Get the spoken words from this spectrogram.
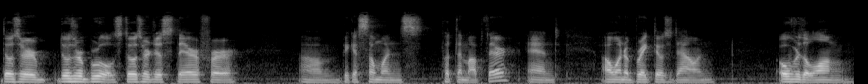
those are those are rules. Those are just there for um, because someone's put them up there, and I want to break those down over the long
